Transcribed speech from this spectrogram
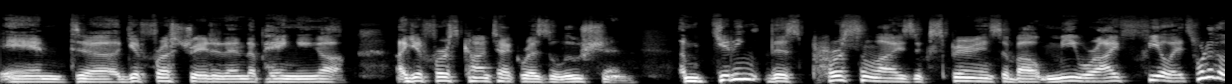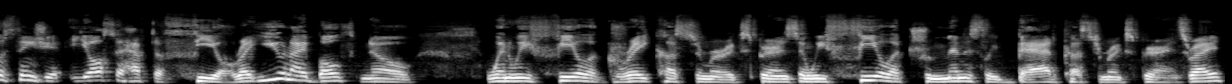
and uh, get frustrated and end up hanging up i get first contact resolution I'm getting this personalized experience about me where I feel it. It's one of those things you, you also have to feel, right? You and I both know when we feel a great customer experience and we feel a tremendously bad customer experience, right?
